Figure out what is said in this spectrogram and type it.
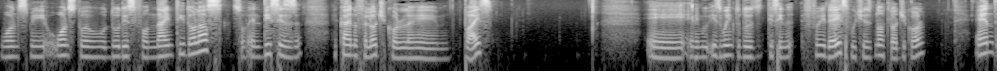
wants me wants to do this for ninety dollars so and this is a kind of a logical um, price and is willing to do this in three days which is not logical. And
